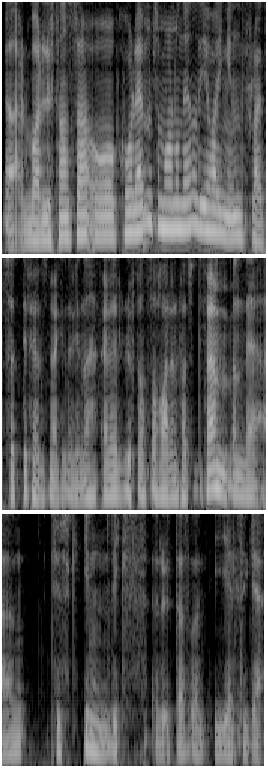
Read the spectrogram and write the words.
ja, det er vel bare Lufthansa og KLM som har noen igjen, og de har ingen Flight 75 som jeg kunne finne. Eller Lufthansa har en Flight 75, men det er en tysk innenriksrute, så den gjelder ikke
